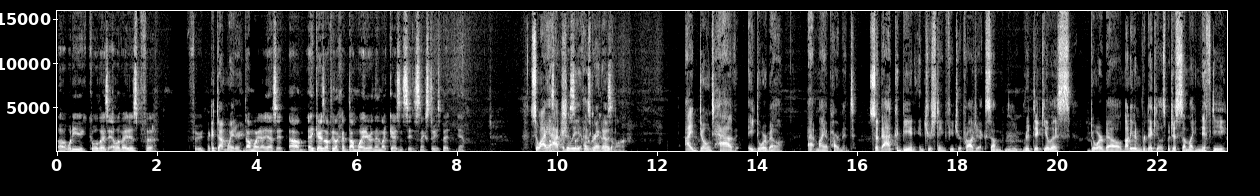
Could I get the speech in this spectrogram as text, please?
oh, what do you call those elevators for food? Like a dumb waiter. Dumb waiter, yeah, that's it. Um, it goes up in like a dumb waiter and then like goes and sits next to his bed. Yeah. So I It's like- actually, it's like as Grant knows, something like that. I don't have a doorbell at my apartment. So that could be an interesting future project. Some Hmm. ridiculous doorbell, not even ridiculous, but just some like nifty,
